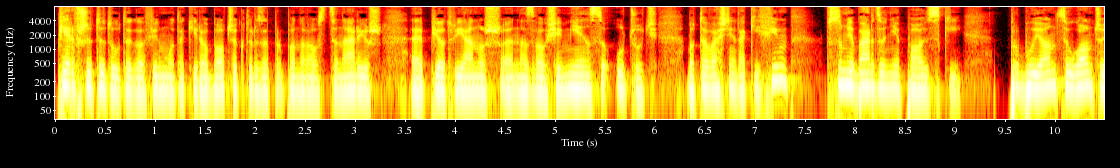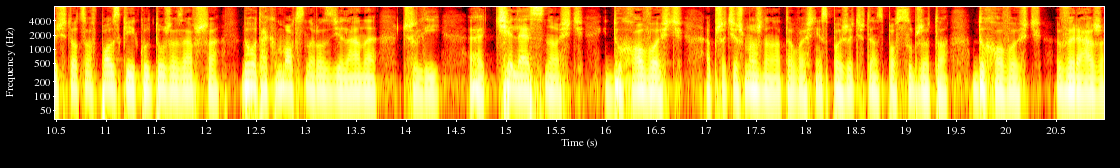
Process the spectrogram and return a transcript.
pierwszy tytuł tego filmu, taki roboczy, który zaproponował scenariusz, Piotr Janusz, nazwał się Mięso uczuć, bo to właśnie taki film w sumie bardzo niepolski, próbujący łączyć to, co w polskiej kulturze zawsze było tak mocno rozdzielane, czyli cielesność i duchowość, a przecież można na to właśnie spojrzeć w ten sposób, że to duchowość wyraża,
